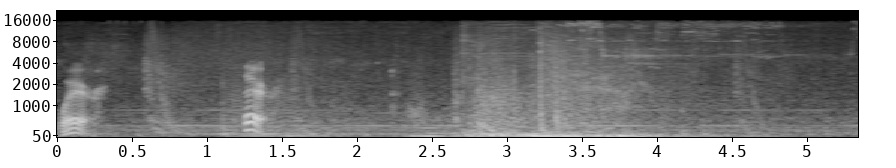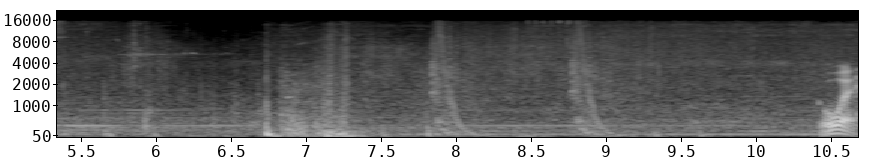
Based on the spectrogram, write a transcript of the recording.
Where? There. Go away.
